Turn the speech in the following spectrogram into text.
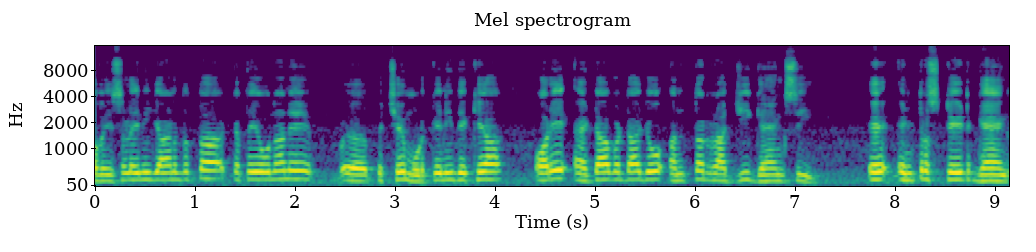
ਅਵੇਸਲੇ ਨਹੀਂ ਜਾਣ ਦਿੱਤਾ, ਕਿਤੇ ਉਹਨਾਂ ਨੇ ਪਿੱਛੇ ਮੁੜ ਕੇ ਨਹੀਂ ਦੇਖਿਆ। ਔਰ ਇਹ ਐਡਾ ਵੱਡਾ ਜੋ ਅੰਤਰਰਾਜੀ ਗੈਂਗ ਸੀ, ਇਹ ਇੰਟਰਸਟੇਟ ਗੈਂਗ,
